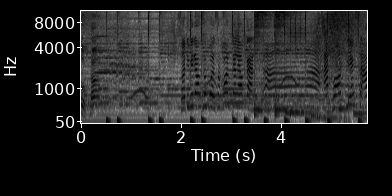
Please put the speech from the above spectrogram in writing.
สุขครับ สวัสดีพี่น้องทุกคนสักคนกันแล้วกันค่ะอะขอเสียงสาว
